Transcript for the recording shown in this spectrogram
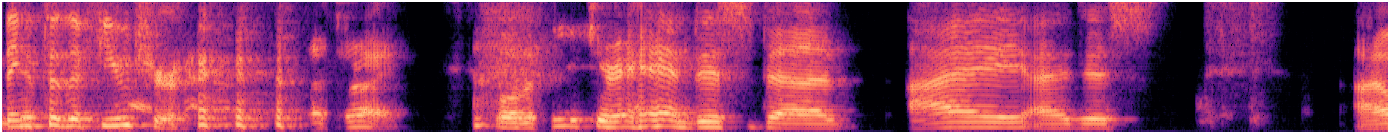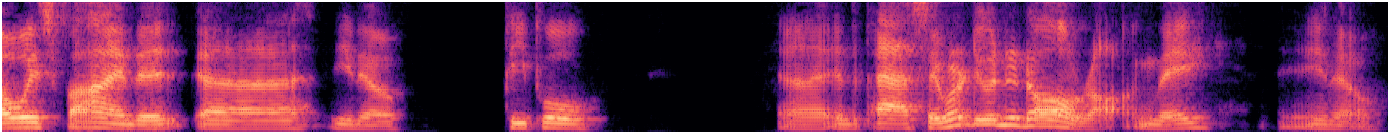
Think to the future. That's right. Well, the future and just uh, I I just I always find that uh, you know people uh, in the past they weren't doing it all wrong. They you know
